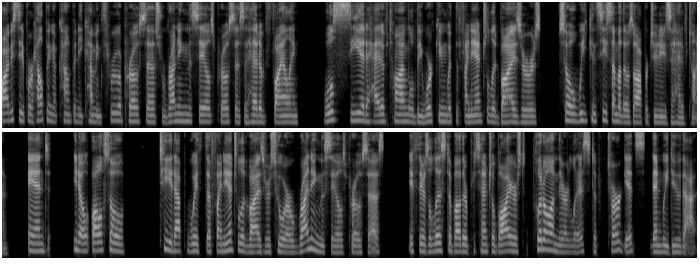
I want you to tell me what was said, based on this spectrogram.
obviously if we're helping a company coming through a process, running the sales process ahead of filing, we'll see it ahead of time. We'll be working with the financial advisors so we can see some of those opportunities ahead of time. And, you know, also tee it up with the financial advisors who are running the sales process if there's a list of other potential buyers to put on their list of targets, then we do that.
